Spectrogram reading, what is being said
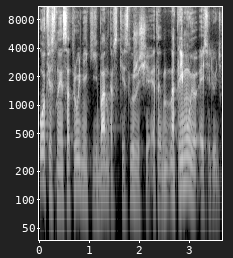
офисные сотрудники, и банковские служащие, это напрямую эти люди,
